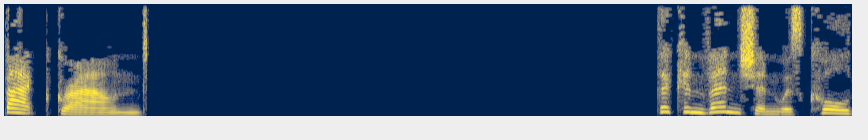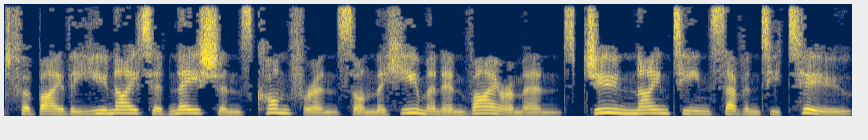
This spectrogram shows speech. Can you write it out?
Background The convention was called for by the United Nations Conference on the Human Environment June 1972,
